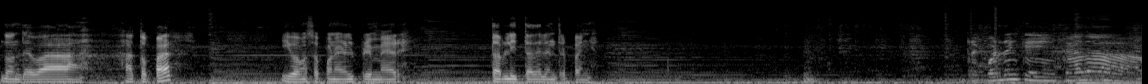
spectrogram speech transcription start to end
donde va a topar y vamos a poner el primer tablita del entrepaño. Recuerden que en cada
